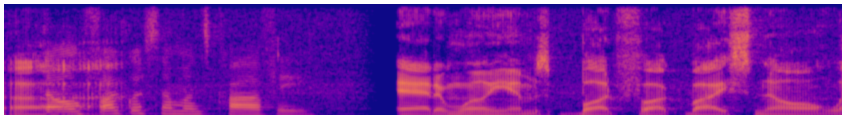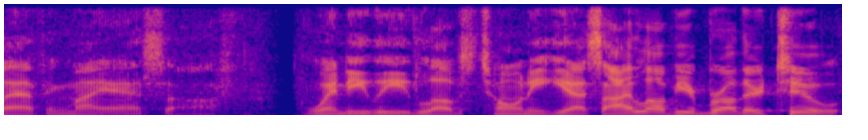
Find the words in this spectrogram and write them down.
Uh, Don't fuck with someone's coffee. Adam Williams, butt fucked by snow, laughing my ass off. Wendy Lee loves Tony. Yes, I love your brother too.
